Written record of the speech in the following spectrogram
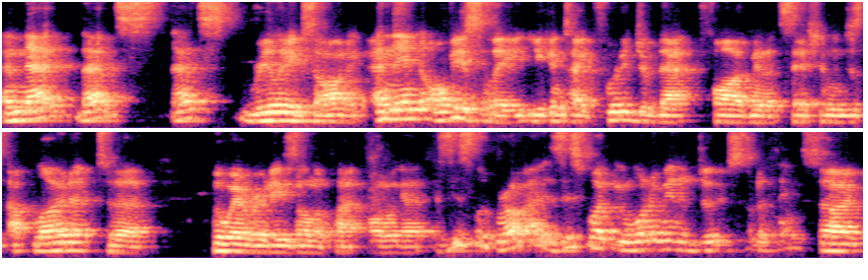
and that that's that's really exciting. And then obviously you can take footage of that five minute session and just upload it to whoever it is on the platform and go, does this look right? Is this what you wanted me to do? Sort of thing. So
